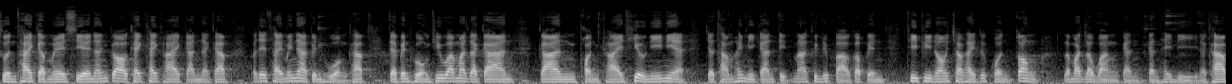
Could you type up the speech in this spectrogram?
ส่วนไทยกับมาเลเซียนั้นก็คล้ายๆกันนะครับ ประเทศไทยไม่น่าเป็นห่วงครับ แต่เป็นห่วงที่ว่ามาตรการการผ่อนคลายเที่ยวนี้เนี่ยจะทำให้มีการติดมากขึ้นหรือเปล่าก็เป็นที่พี่น้องชาวไทยทุกคนต้องระมัดระวังกันกันให้ดีนะครับ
